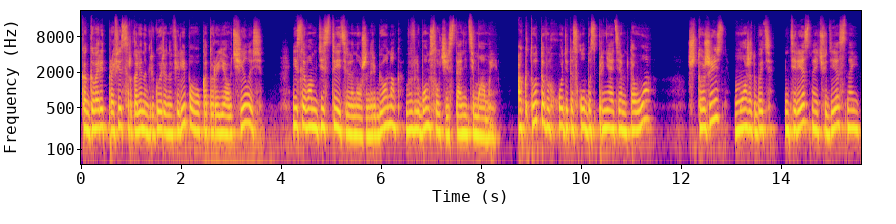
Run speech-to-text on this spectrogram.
Как говорит профессор Галина Григорьевна Филиппова, у которой я училась, если вам действительно нужен ребенок, вы в любом случае станете мамой. А кто-то выходит из клуба с принятием того, что жизнь может быть интересной, чудесной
